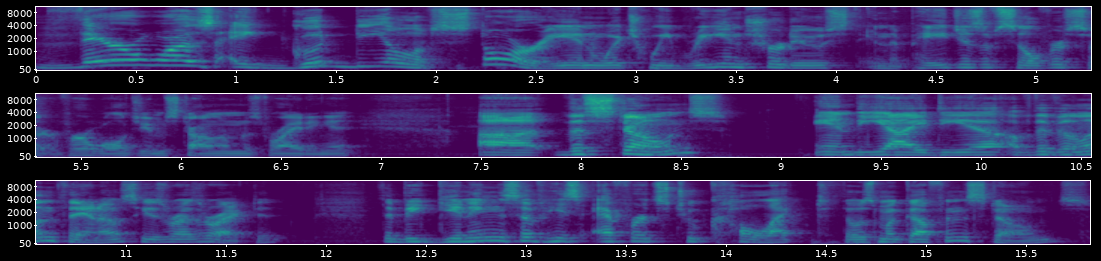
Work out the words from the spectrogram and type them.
there was a good deal of story in which we reintroduced in the pages of Silver Surfer while Jim Starlin was writing it uh, the stones and the idea of the villain Thanos, he's resurrected, the beginnings of his efforts to collect those MacGuffin stones,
